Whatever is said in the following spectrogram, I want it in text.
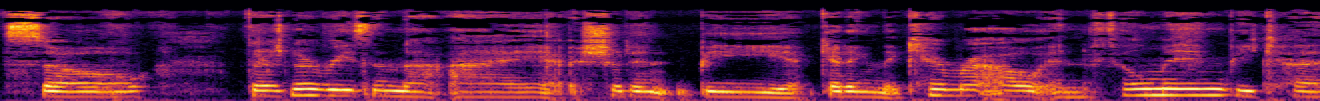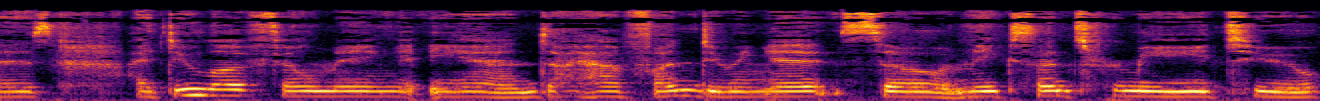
So there's no reason that I shouldn't be getting the camera out and filming because I do love filming and I have fun doing it. So it makes sense for me to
